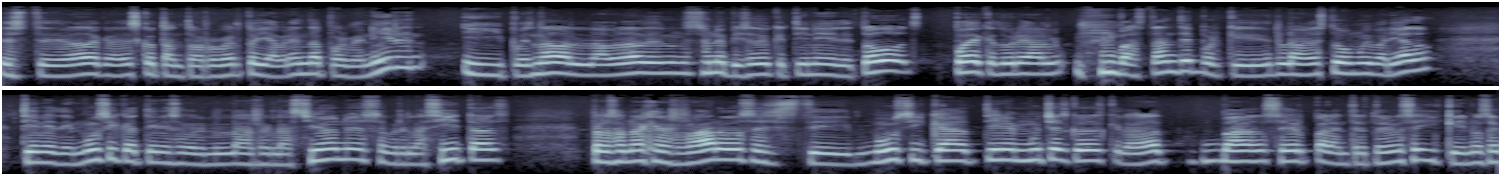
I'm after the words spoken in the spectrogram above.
Este, de verdad agradezco tanto a Roberto y a Brenda por venir. Y pues nada, la verdad es un episodio que tiene de todo. Puede que dure algo, bastante porque la verdad estuvo muy variado. Tiene de música, tiene sobre las relaciones, sobre las citas, personajes raros, este, música, tiene muchas cosas que la verdad va a ser para entretenerse y que no se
